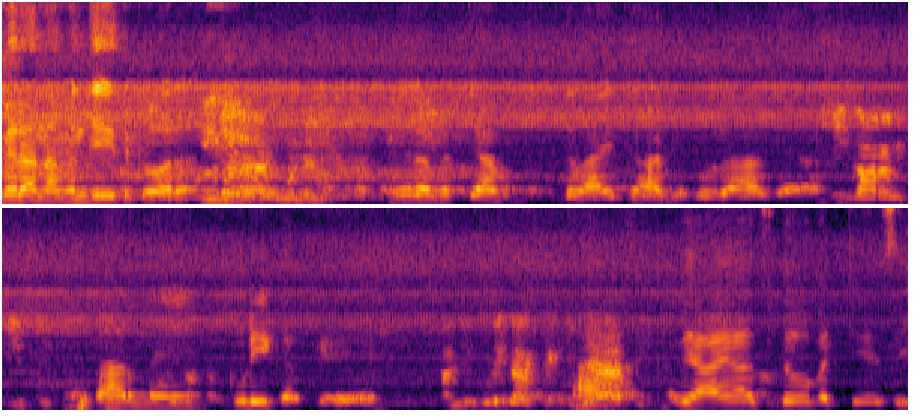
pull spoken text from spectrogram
ਮੇਰਾ ਨਾਮ ਮਨਜੀਤ ਕੌਰ ਹੈ। ਕੀ ਗੱਲ ਹੈ ਮੁੰਡੇ ਨਾਲ? ਮੇਰਾ ਬੱਚਾ ਦਵਾਈ ਖਾ ਕੇ ਪੂਰਾ ਆ ਗਿਆ। ਕੀ ਕਾਰਨ ਕੀ ਸੀ? ਕਾਰਨ ਇਹ ਕੁੜੀ ਕਰਕੇ। ਹਾਂਜੀ ਕੁੜੀ ਕਰਕੇ ਕੀ ਵਿਆਹ ਸੀ? ਵਿਆਹਿਆ ਸੀ ਦੋ ਬੱਚੇ ਸੀ।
